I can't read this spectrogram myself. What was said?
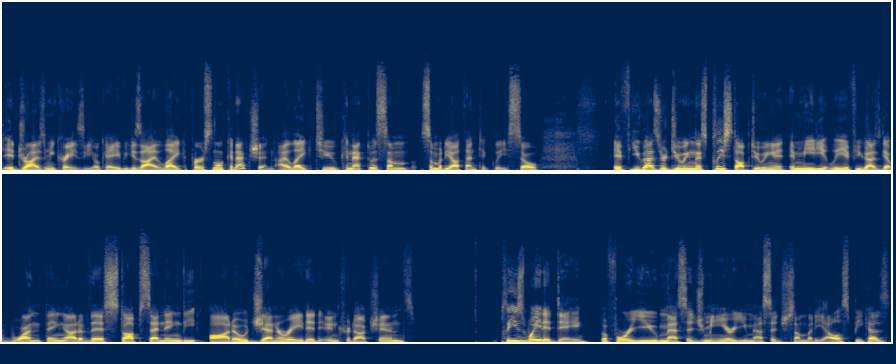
it drives me crazy, okay? Because I like personal connection. I like to connect with some somebody authentically. So if you guys are doing this, please stop doing it immediately. If you guys get one thing out of this, stop sending the auto generated introductions. Please wait a day before you message me or you message somebody else because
